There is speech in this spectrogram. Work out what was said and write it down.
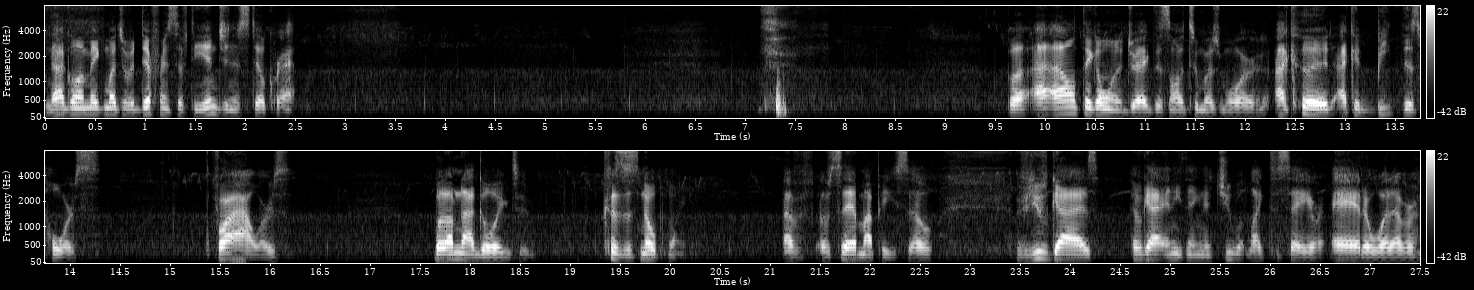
Not going to make much of a difference if the engine is still crap. But I, I don't think I want to drag this on too much more. I could I could beat this horse for hours, but I'm not going to because there's no point. I've, I've said my piece. So if you guys have got anything that you would like to say or add or whatever,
